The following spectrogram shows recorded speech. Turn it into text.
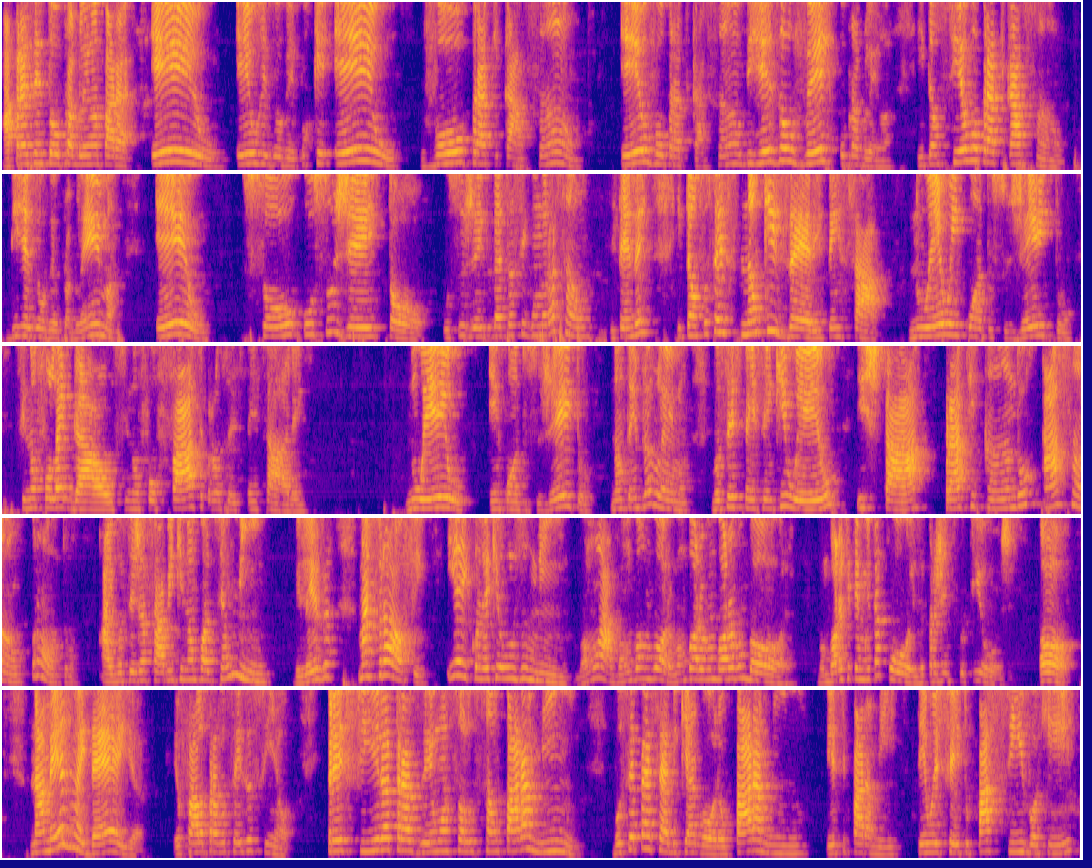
Apresentou o problema para eu, eu resolver, porque eu vou praticar ação, eu vou praticar ação de resolver o problema. Então, se eu vou praticar ação de resolver o problema, eu sou o sujeito, o sujeito dessa segunda oração, entendem? Então, se vocês não quiserem pensar no eu enquanto sujeito, se não for legal, se não for fácil para vocês pensarem no eu enquanto sujeito, não tem problema. Vocês pensem que o eu está praticando a ação. Pronto. Aí vocês já sabem que não pode ser um mim, beleza? Mas, prof, e aí, quando é que eu uso o mim? Vamos lá, vamos, vamos embora, vamos embora, vamos embora, vamos embora. Vamos embora que tem muita coisa para a gente discutir hoje. Ó, na mesma ideia, eu falo para vocês assim, ó, prefira trazer uma solução para mim. Você percebe que agora o para mim, esse para mim, tem um efeito passivo aqui,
